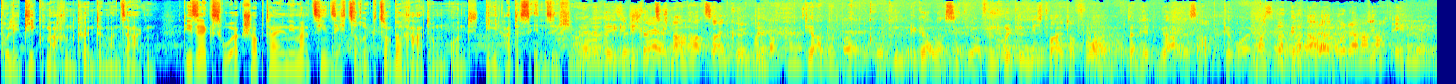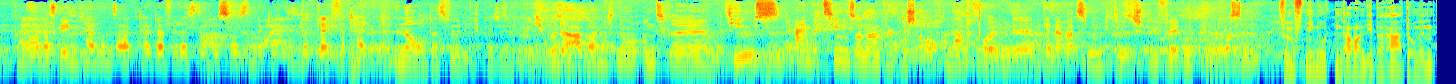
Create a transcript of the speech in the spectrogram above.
Politik machen, könnte man sagen. Die sechs Workshop-Teilnehmer ziehen sich zurück zur Beratung und die hat es in sich. Eine Regel, die ganz knallhart sein könnte, die anderen beiden Gruppen, egal was sie würfeln, rückeln nicht weiter vor. Dann hätten wir alles abgeräumt. Oder man macht eben genau das Gegenteil und sagt halt dafür, dass die Ressourcen wirklich komplett gleich verteilt werden. Genau, das würde ich persönlich. Ich würde aber nicht nur unsere Teams einbeziehen, sondern praktisch auch nachfolgende Generationen, die dieses Spielfeld. Fünf Minuten dauern die Beratungen,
